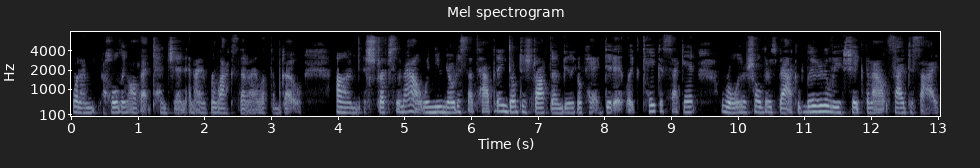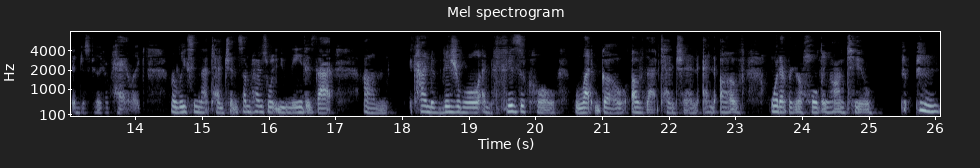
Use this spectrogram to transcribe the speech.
when I'm holding all that tension and I relax them and I let them go um, stretch them out. When you notice that's happening, don't just drop them be like, okay, I did it. Like, take a second, roll your shoulders back, literally shake them out side to side, and just be like, okay, like releasing that tension. Sometimes what you need is that um, kind of visual and physical let go of that tension and of whatever you're holding on to in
